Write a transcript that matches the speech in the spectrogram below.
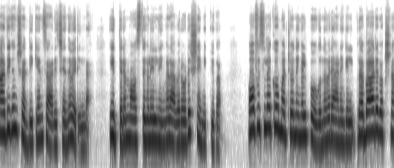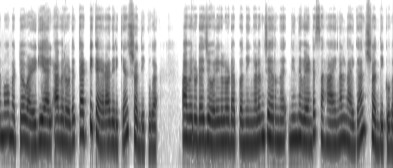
അധികം ശ്രദ്ധിക്കാൻ സാധിച്ചെന്ന് വരില്ല. ഇത്തരം അവസ്ഥകളിൽ നിങ്ങൾ അവരോട് ക്ഷമിക്കുക. ഓഫീസിലേക്കോ മറ്റോ നിങ്ങൾ പോകുന്നവരാണെങ്കിൽ പ്രഭാത ഭക്ഷണമോ മറ്റോ വഴുകിയാൽ അവരോട് തട്ടിക്കയറാതിരിക്കാൻ ശ്രദ്ധിക്കുക. അവരുടെ ജോലികളോടൊപ്പം നിങ്ങളും ചേർന്ന് നിന്ന് വേണ്ട സഹായങ്ങൾ നൽകാൻ ശ്രദ്ധിക്കുക.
